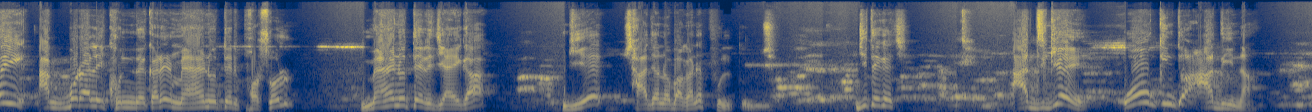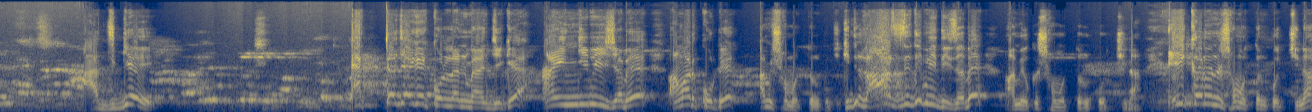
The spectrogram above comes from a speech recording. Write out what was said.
ওই আকবর আলী খন্দেকারের মেহনতের ফসল, মেহনতের জায়গা গিয়ে সাজানো বাগানে ফুল তুলছে। জিতে গেছে। আজকে ও কিন্তু আদি না। আজকে একটা জায়গায় কল্যাণ ব্যানার্জিকে আইনজীবী হিসাবে আমার কোর্টে আমি সমর্থন করছি। কিন্তু রাজনীতিবিদ হিসাবে আমি ওকে সমর্থন করছি না। এই কারণে সমর্থন করছি না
